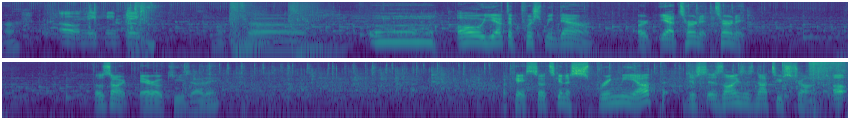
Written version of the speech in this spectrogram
Huh? Oh, make me big. What the- uh, Oh, you have to push me down. Or, yeah, turn it, turn it. Those aren't arrow keys, are they? Okay, so it's gonna spring me up, just as long as it's not too strong. Oh.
